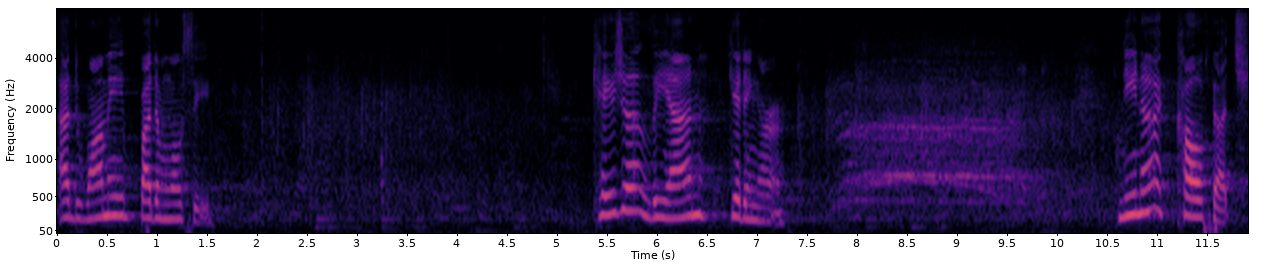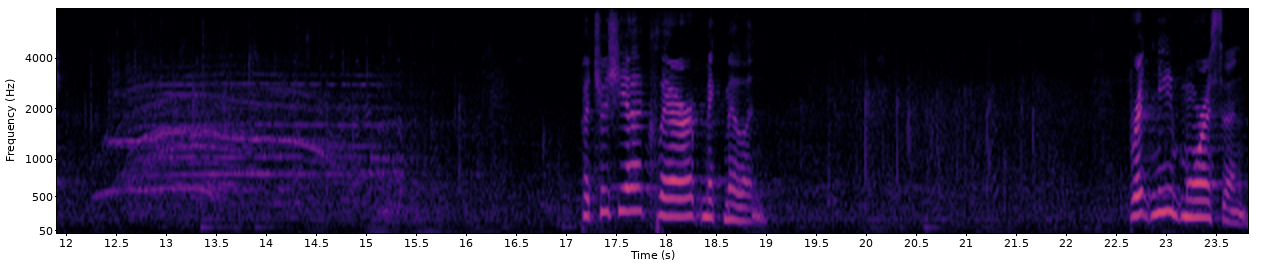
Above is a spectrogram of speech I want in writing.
Adwami Badamosi. Kasia Leanne Gittinger. Nina Kalfetch. Patricia Claire McMillan. Brittany Morrison.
